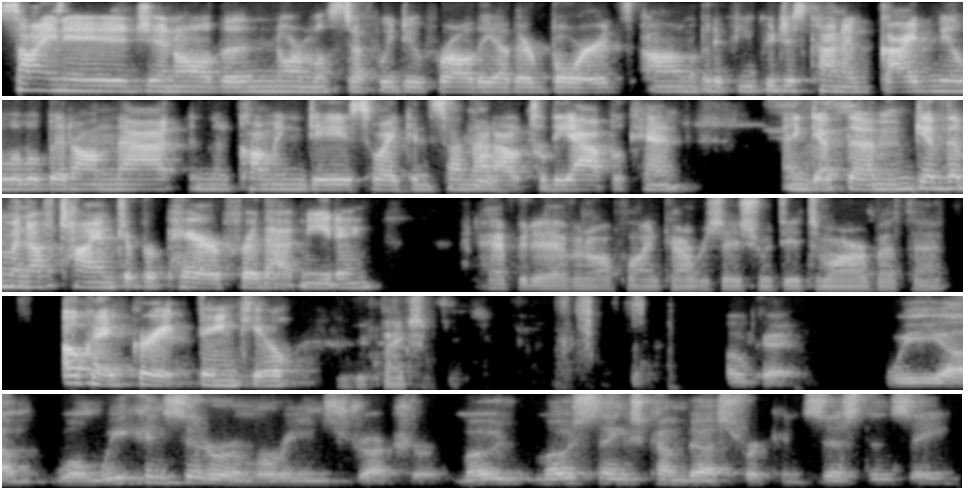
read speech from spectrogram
signage and all the normal stuff we do for all the other boards. Um, but if you could just kind of guide me a little bit on that in the coming days so I can send that out to the applicant and get them, give them enough time to prepare for that meeting. Happy to have an offline conversation with you tomorrow about that. Okay, great. Thank you. Okay, Thanks. Okay, we, um, when we consider a marine structure, most, most things come to us for consistency.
